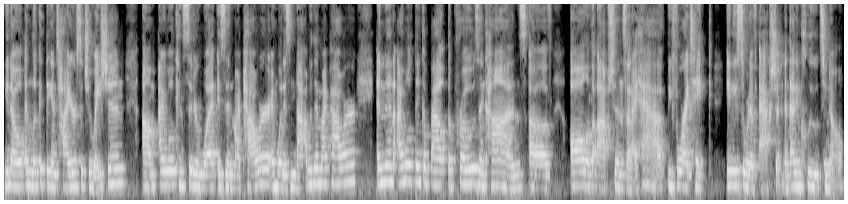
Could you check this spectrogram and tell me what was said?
you know, and look at the entire situation. Um, I will consider what is in my power and what is not within my power. And then I will think about the pros and cons of all of the options that I have before I take any sort of action. And that includes, you know,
